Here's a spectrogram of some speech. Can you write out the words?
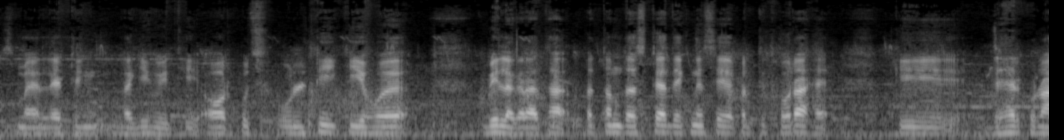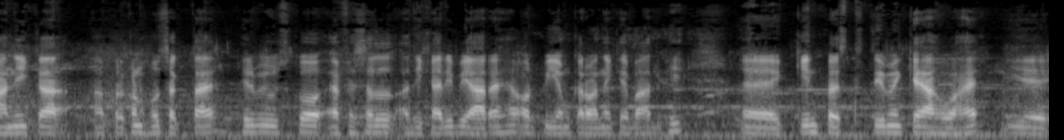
उसमें लेटिंग लगी हुई थी और कुछ उल्टी किए हुए भी लग रहा था। प्रथम दृष्टया देखने से यह प्रतीत हो रहा है कि जहर कुरानी का प्रकरण हो सकता है। फिर भी उसको एफएसएल अधिकारी भी आ रहे हैं और पीएम करवाने के बाद भी किन परिस्थिति में क्या हुआ है, ये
